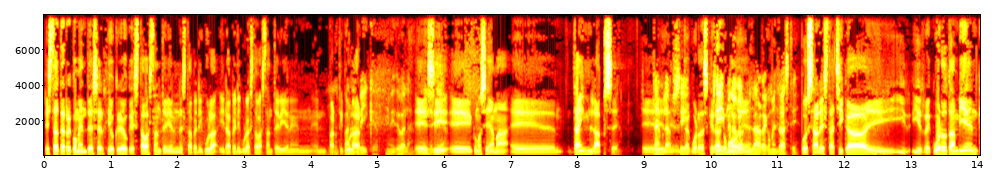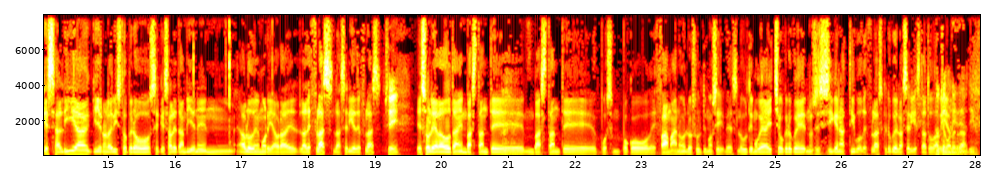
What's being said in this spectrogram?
esta te recomendé, Sergio, creo que está bastante bien en esta película y la película está bastante bien en, en particular. Pana Baker, ni me duela, ni sí, ¿cómo se llama? Time Lapse. Eh, Timelapse, sí. ¿Te acuerdas que era Sí, como me, la, me la recomendaste. pues sale esta chica y, y- y recuerdo también que salía, que yo no la he visto, pero sé que sale también en, hablo de memoria ahora, eh, la de Flash, la serie de Flash. Sí. Eso le ha dado también bastante, bastante, pues un poco de fama, ¿no? En los últimos, sí, ¿ves? Lo último que ha hecho, creo que, no sé si sigue en activo de Flash, creo que la serie está todavía, tengo ni ¿verdad? idea, tío.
